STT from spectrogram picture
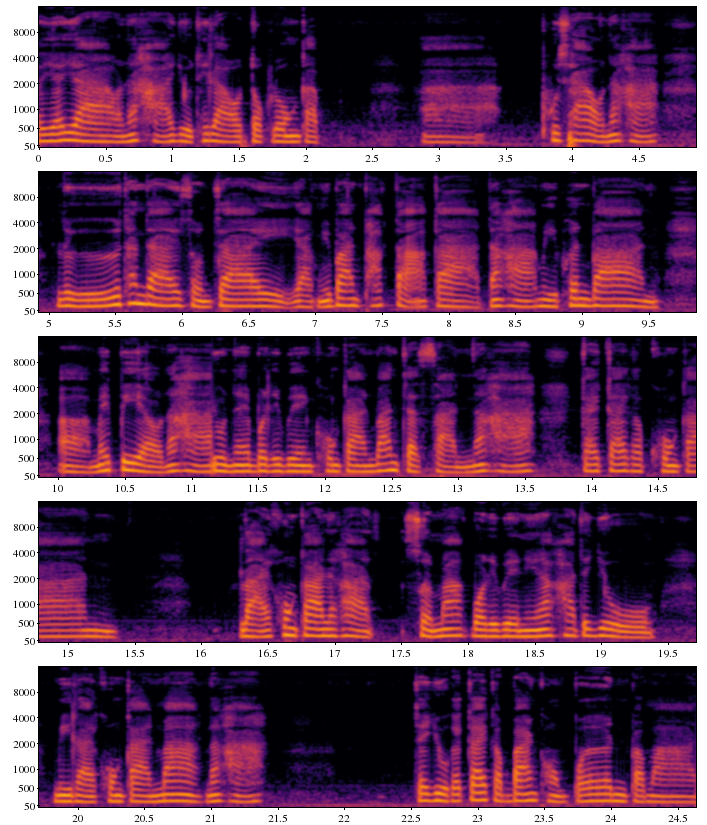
ระยะยาวนะคะ อยู่ที่เราตกลงกับผู้เช่านะคะ หรือท่านใดสนใจอยากมีบ้านพักตากอากาศนะคะ มีเพื่อนบ้านไม่เปี่ยวนะคะ อยู่ในบริเวณโครงการบ้านจัดสรรนนะคะใกล้ๆกับโครงการหลายโครงการเลยค่ะ ส่วนมากบริเวณนี้นะคะจะอยู่มีหลายโครงการมากนะคะ จะอยู่ใกล้ๆกับบ้านของเปิ้ลประมาณ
